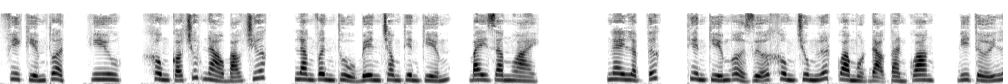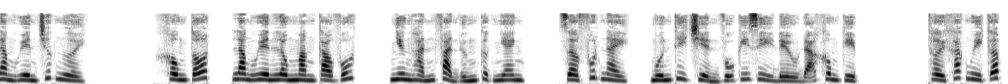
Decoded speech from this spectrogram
phi kiếm thuật, hưu, không có chút nào báo trước, Lăng Vân thủ bên trong thiên kiếm, bay ra ngoài. Ngay lập tức, thiên kiếm ở giữa không trung lướt qua một đạo tàn quang, đi tới Lăng Uyên trước người. Không tốt, Lăng Uyên lông măng cao vút, nhưng hắn phản ứng cực nhanh, giờ phút này, muốn thi triển vũ kỹ gì đều đã không kịp. Thời khắc nguy cấp,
